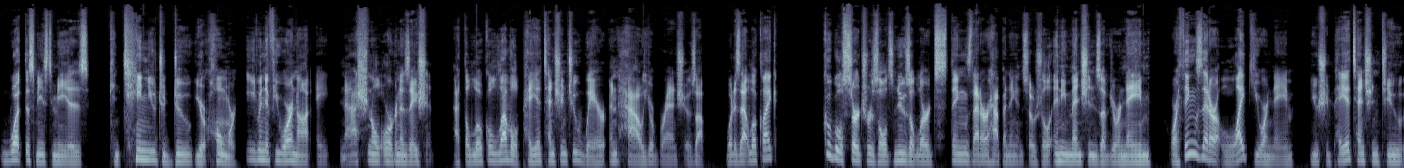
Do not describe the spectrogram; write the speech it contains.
what this means to me is continue to do your homework, even if you are not a national organization at the local level, pay attention to where and how your brand shows up. What does that look like? Google search results, news alerts, things that are happening in social, any mentions of your name or things that are like your name, you should pay attention to,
